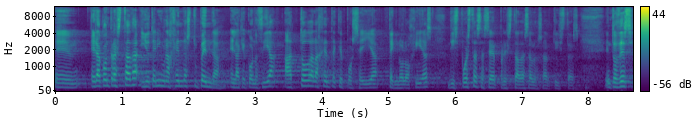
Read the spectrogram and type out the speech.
eh, era contrastada y yo tenía una agenda estupenda en la que conocía a toda la gente que poseía tecnologías dispuestas a ser prestadas a los artistas. Entonces,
